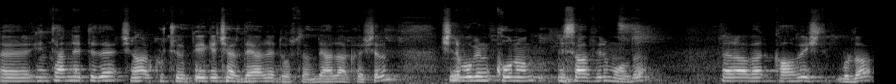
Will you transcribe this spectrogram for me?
e, internette de Çınar Kuşçuluk diye geçer değerli dostlarım, değerli arkadaşlarım. Şimdi bugün konuğum, misafirim oldu. Beraber kahve içtik burada.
